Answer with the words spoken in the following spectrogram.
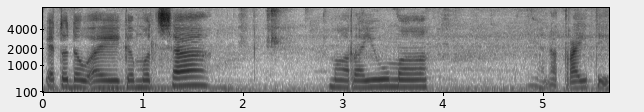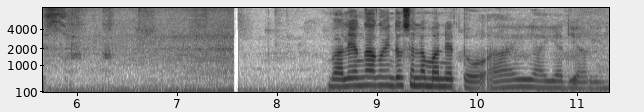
Ito daw ay gamot sa mga rayuma, yan, arthritis. Bale, ang gagawin daw sa laman nito ay yayadyarin.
